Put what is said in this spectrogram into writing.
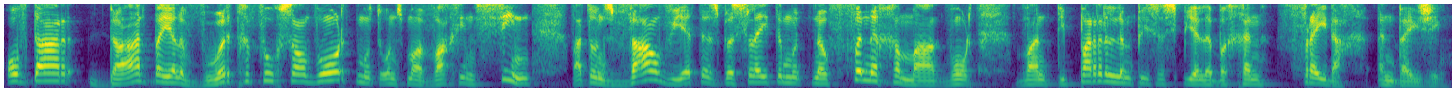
Of daar daad by hulle woord gevoeg sal word moet ons maar wag en sien. Wat ons wel weet is besluite moet nou vinnig gemaak word want die paralimpiese spele begin Vrydag in Beijing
